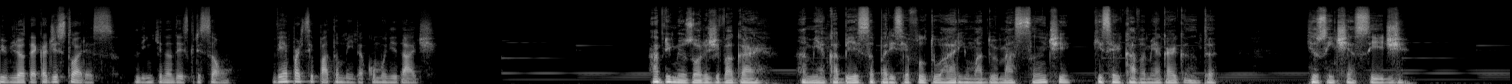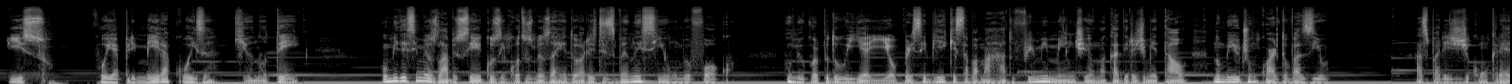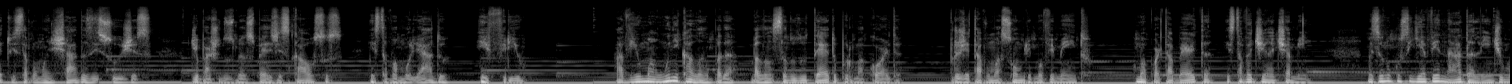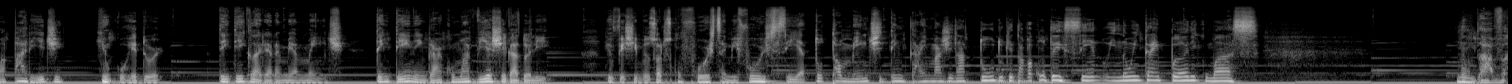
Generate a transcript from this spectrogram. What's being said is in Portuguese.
Biblioteca de Histórias, link na descrição. Venha participar também da comunidade. Abri meus olhos devagar. A minha cabeça parecia flutuar em uma dor maçante que cercava minha garganta. Eu sentia sede. Isso foi a primeira coisa que eu notei. Umedeci meus lábios secos enquanto os meus arredores desvaneciam o meu foco. O meu corpo doía e eu percebia que estava amarrado firmemente em uma cadeira de metal no meio de um quarto vazio. As paredes de concreto estavam manchadas e sujas. Debaixo dos meus pés descalços estava molhado e frio. Havia uma única lâmpada balançando do teto por uma corda. Projetava uma sombra em movimento. Uma porta aberta estava diante a mim, mas eu não conseguia ver nada além de uma parede e um corredor. Tentei clarear a minha mente. Tentei lembrar como havia chegado ali. Eu fechei meus olhos com força e me forcei a totalmente tentar imaginar tudo o que estava acontecendo e não entrar em pânico, mas não dava.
